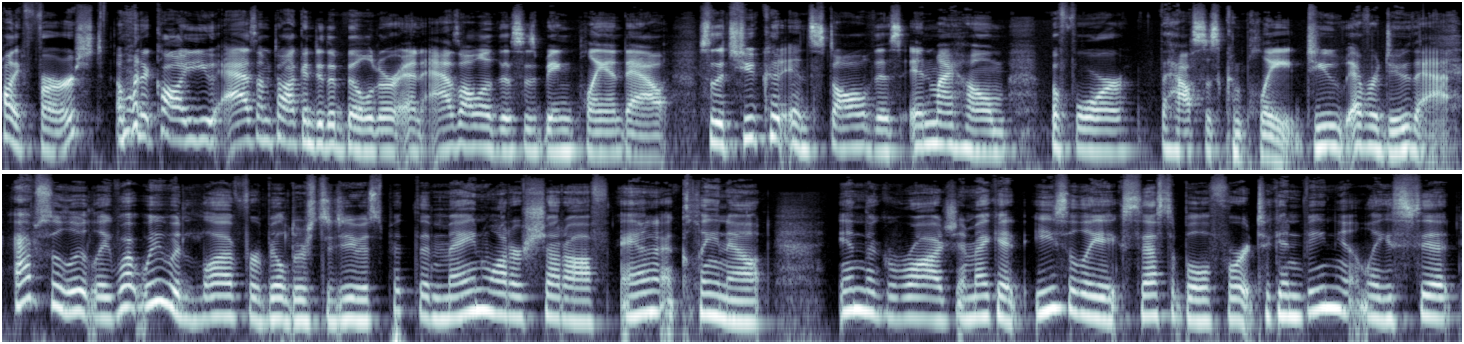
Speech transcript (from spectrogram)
probably first. I want to call you as I'm talking to the builder and as all of this is being planned out so that you could install this in my home before the house is complete. Do you ever do that? Absolutely. What we would love for builders to do is put the main water shutoff and a clean out in the garage and make it easily accessible for it to conveniently sit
